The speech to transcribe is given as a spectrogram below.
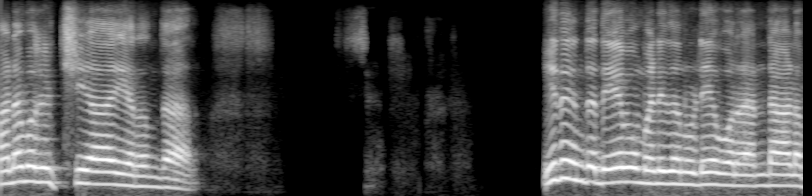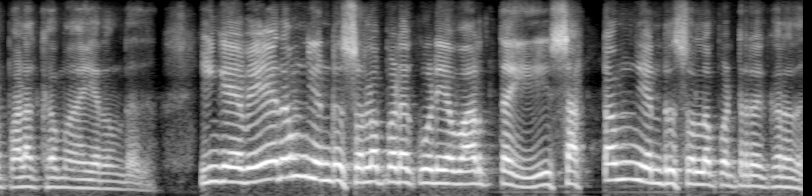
மனமகிழ்ச்சியாய் இருந்தார் இது இந்த தேவ மனிதனுடைய ஒரு அன்றாட பழக்கமாயிருந்தது. இங்கே வேதம் என்று சொல்லப்படக்கூடிய வார்த்தை சட்டம் என்று சொல்லப்பட்டிருக்கிறது.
